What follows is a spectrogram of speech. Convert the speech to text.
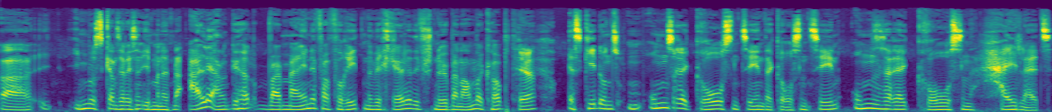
äh, ich, ich muss ganz ehrlich sagen, ich habe mir nicht mehr alle angehört, weil meine Favoriten habe ich relativ schnell übereinander gehabt. Ja. Es geht uns um unsere großen zehn der großen zehn, unsere großen Highlights.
